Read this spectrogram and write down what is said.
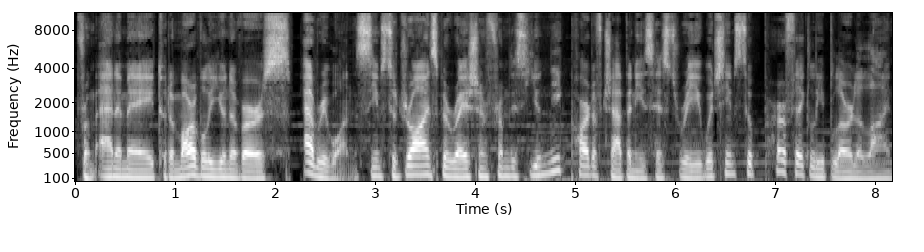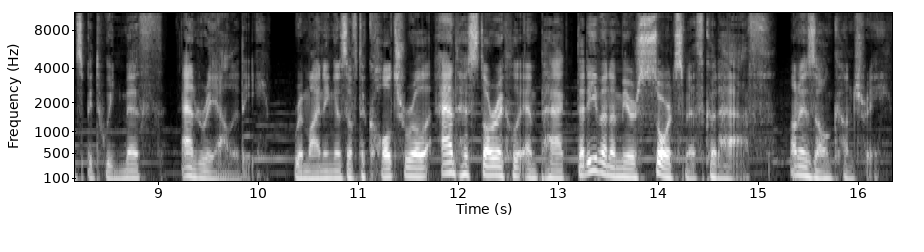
From anime to the Marvel Universe, everyone seems to draw inspiration from this unique part of Japanese history which seems to perfectly blur the lines between myth and reality, reminding us of the cultural and historical impact that even a mere swordsmith could have on his own country.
